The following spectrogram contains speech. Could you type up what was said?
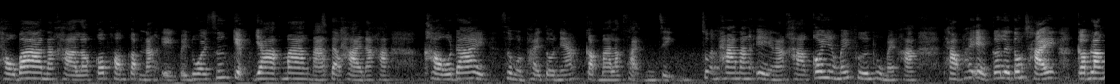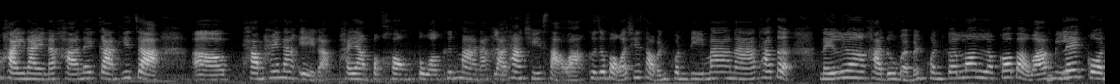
ชาวบ้านนะคะ แล้วก็พร้อมกับนางเอกไปด้วย ซึ่งเก็บยากมากนะ แต่ท้ายนะคะ เขาได้สมุนไพรตัวเนี้ยกลับมารักษาจริง ๆ ส่วนทางนางเอกนะคะ ก็ยังไม่ฟื้นถูกไหมคะ ทางพระเอกก็เลยต้องใช้กำลังภายในนะคะ ในการที่จะเอ่อทำให้นางเอกอะพยายามประคองตัวขึ้นมานะคะแล้วทางชีสาวอะคือจะบอกว่าชีสาวเป็นคนดีมากนะ ถ้าเกิดในเรื่องอะค่ะดูเหมือนเป็นคนก็ล่อน แล้วก็แบบว่ามีเล่ห์กล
